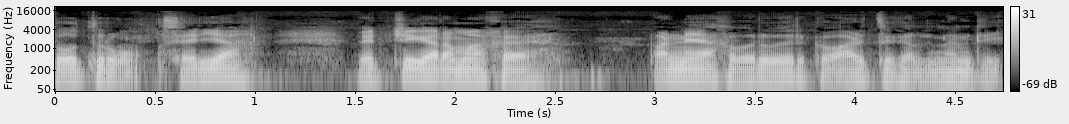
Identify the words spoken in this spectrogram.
தோற்றுருவோம் சரியா? வெற்றிகரமாக பண்ணையாக வருவதற்கு வாழ்த்துக்கள். நன்றி.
